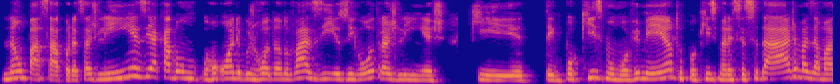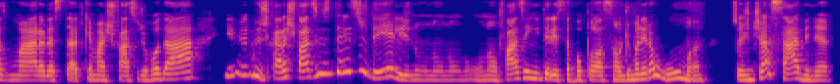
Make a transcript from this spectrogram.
não passar por essas linhas e acabam ônibus rodando vazios em outras linhas que tem pouquíssimo movimento, pouquíssima necessidade, mas é uma, uma área da cidade que é mais fácil de rodar, e os caras fazem os interesses deles, não, não, não, não fazem o interesse da população de maneira alguma. Isso a gente já sabe, né?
